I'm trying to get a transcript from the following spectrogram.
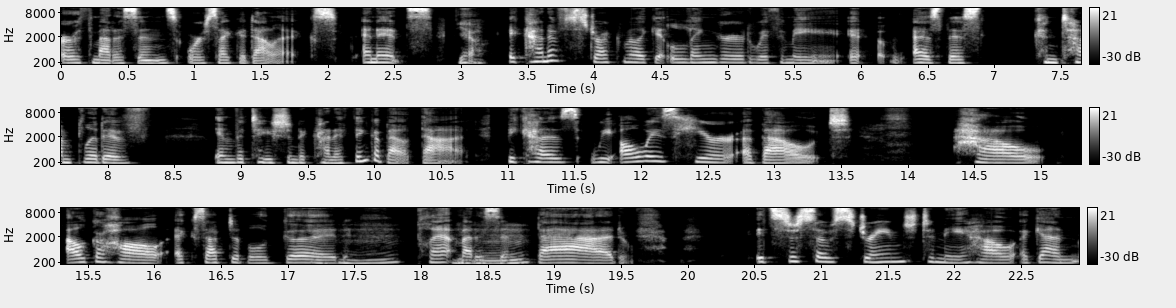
earth medicines or psychedelics. And it's, yeah, it kind of struck me like it lingered with me it, as this contemplative invitation to kind of think about that because we always hear about how alcohol acceptable, good, mm-hmm. plant medicine mm-hmm. bad. It's just so strange to me how, again,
